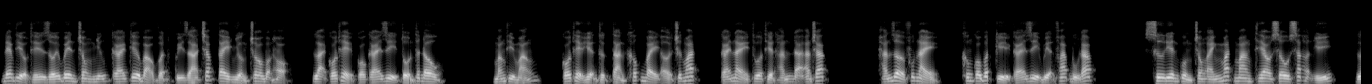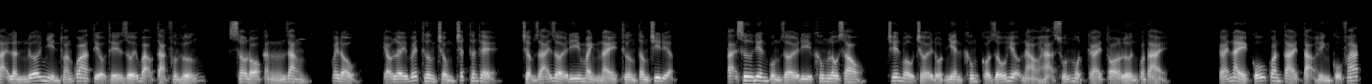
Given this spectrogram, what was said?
đem tiểu thế giới bên trong những cái kêu bảo vật quý giá chắp tay nhường cho bọn họ, lại có thể có cái gì tổn thất đâu. Mắng thì mắng, có thể hiện thực tàn khốc bày ở trước mắt, cái này thua thiệt hắn đã ăn chắc. Hắn giờ phút này, không có bất kỳ cái gì biện pháp bù đắp. Sư điên cùng trong ánh mắt mang theo sâu sắc hận ý, lại lần nữa nhìn thoáng qua tiểu thế giới bạo tạc phương hướng, sau đó cắn răng, quay đầu, kéo lấy vết thương trồng chất thân thể, chậm rãi rời đi mảnh này thương tâm chi địa. Tại sư điên cùng rời đi không lâu sau, trên bầu trời đột nhiên không có dấu hiệu nào hạ xuống một cái to lớn quan tài. Cái này cỗ quan tài tạo hình cổ phát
